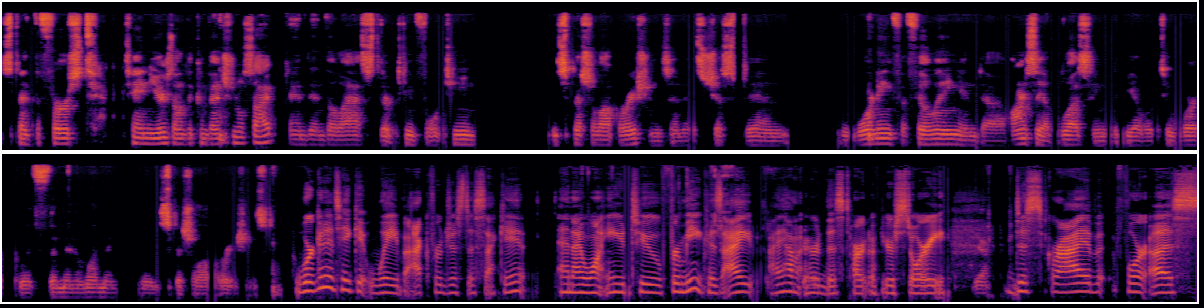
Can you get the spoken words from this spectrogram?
spent the first 10 years on the conventional side and then the last 13, 14 in special operations. And it's just been rewarding, fulfilling, and uh, honestly a blessing to be able to work with the men and women in special operations. We're going to take it way back for just a second. And I want you to, for me, because I, I haven't heard this part of your story, yeah. describe for us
